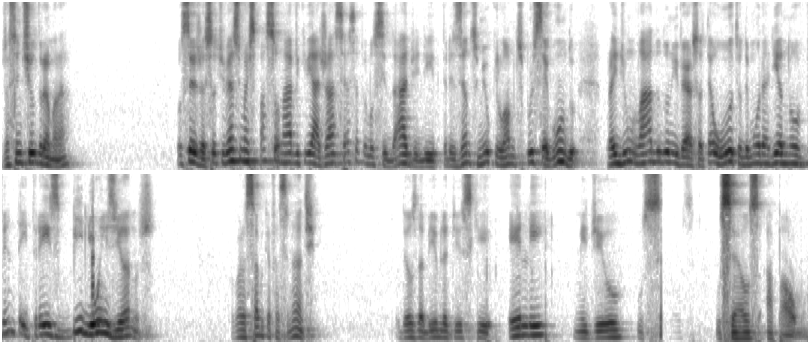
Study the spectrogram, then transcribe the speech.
Já sentiu o drama, né? Ou seja, se eu tivesse uma espaçonave que viajasse a essa velocidade de 300 mil quilômetros por segundo, para ir de um lado do universo até o outro, demoraria 93 bilhões de anos. Agora, sabe o que é fascinante? O Deus da Bíblia diz que ele mediu os céus, os céus a palmo.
